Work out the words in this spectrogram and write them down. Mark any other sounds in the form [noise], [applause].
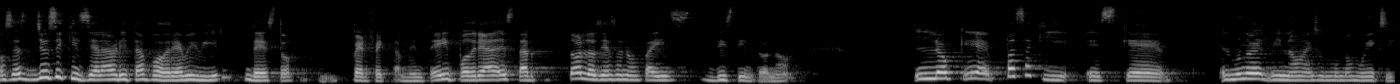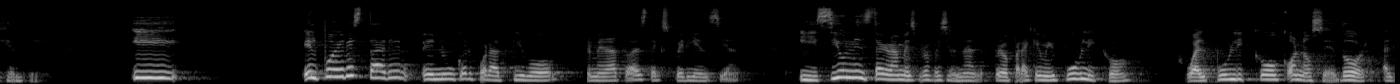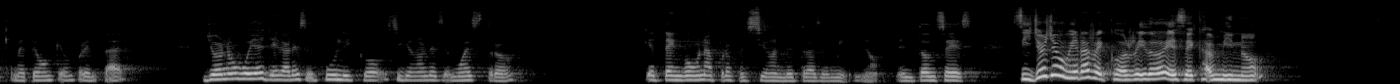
O sea, yo si quisiera ahorita podría vivir de esto perfectamente y podría estar todos los días en un país distinto, ¿no? Lo que pasa aquí es que el mundo del vino es un mundo muy exigente. Y el poder estar en, en un corporativo me da toda esta experiencia. Y sí, un Instagram es profesional, pero para que mi público o al público conocedor al que me tengo que enfrentar yo no voy a llegar a ese público si yo no les demuestro que tengo una profesión detrás de mí, ¿no? Entonces, si yo ya hubiera recorrido ese camino,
